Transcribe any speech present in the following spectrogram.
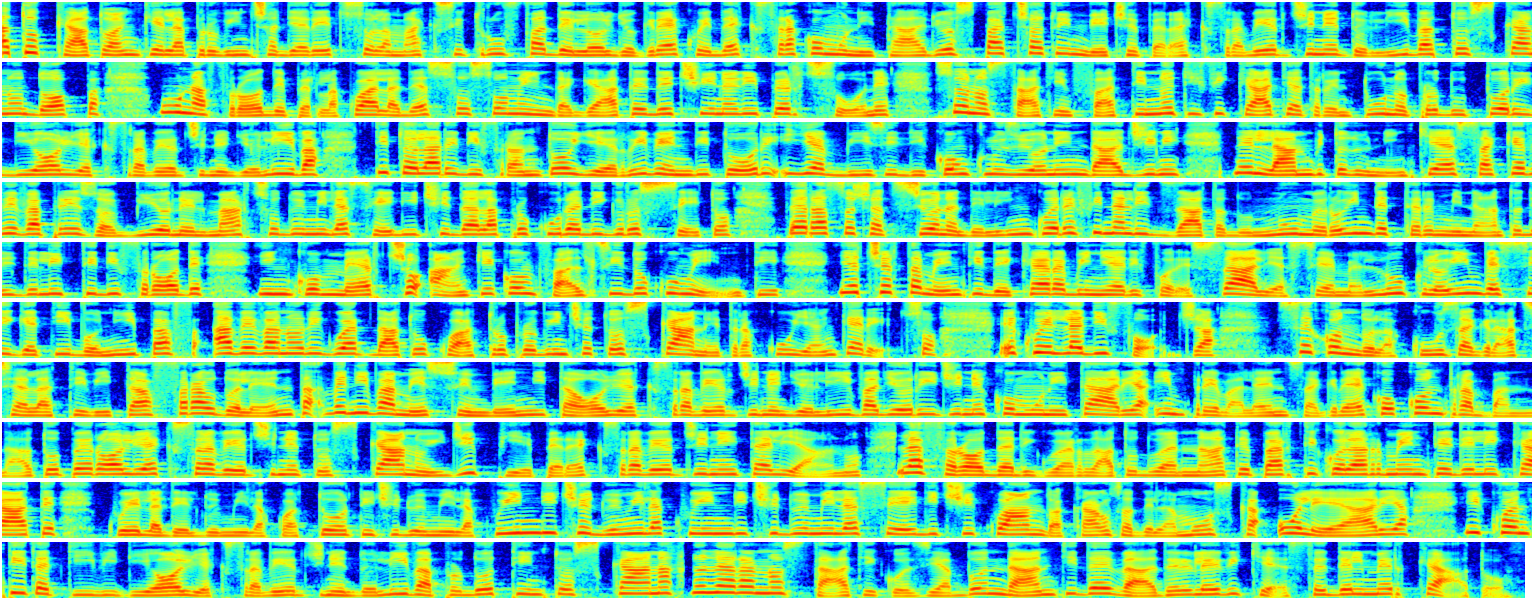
Ha toccato anche la provincia di Arezzo la maxi truffa dell'olio greco ed extracomunitario spacciato invece per extravergine d'oliva toscano DOP, una frode per la quale adesso sono indagate decine di persone. Sono stati infatti notificati a 31 produttori di olio extravergine di oliva, titolari di frantoi e rivenditori gli avvisi di conclusione indagini nell'ambito di un'inchiesta che aveva preso avvio nel marzo 2016 dalla Procura di Grosseto per associazione a delinquere finalizzata ad un numero indeterminato determinato di delitti di frode in commercio anche con falsi documenti. Gli accertamenti dei carabinieri forestali assieme al nucleo investigativo NIPAF avevano riguardato quattro province toscane, tra cui anche Arezzo e quella di Foggia. Secondo l'accusa, grazie all'attività fraudolenta, veniva messo in vendita olio extravergine di oliva di origine comunitaria in prevalenza greco contrabbandato per olio extravergine toscano IGP e per extravergine italiano. La frode ha riguardato due annate annate particolarmente delicate, quella del 2014-2015 e 2015-2016, quando a causa della mosca olearia i quantitativi di olio extravergine d'oliva prodotti in Toscana non erano stati così abbondanti da evadere le richieste del mercato.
